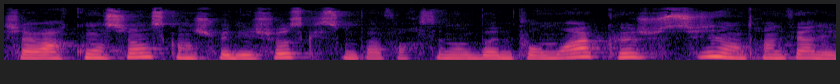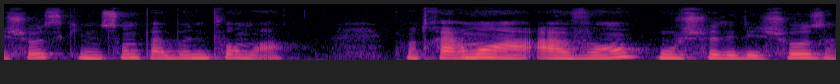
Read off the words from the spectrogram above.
Je vais avoir conscience quand je fais des choses qui ne sont pas forcément bonnes pour moi, que je suis en train de faire des choses qui ne sont pas bonnes pour moi. Contrairement à avant, où je faisais des choses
